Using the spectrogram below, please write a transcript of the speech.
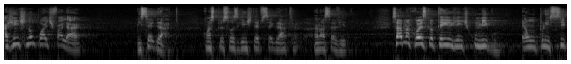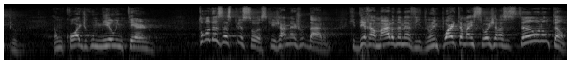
A gente não pode falhar em ser grato com as pessoas que a gente deve ser grato na nossa vida. Sabe uma coisa que eu tenho, gente, comigo? É um princípio, é um código meu interno. Todas as pessoas que já me ajudaram, que derramaram na minha vida, não importa mais se hoje elas estão ou não estão,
